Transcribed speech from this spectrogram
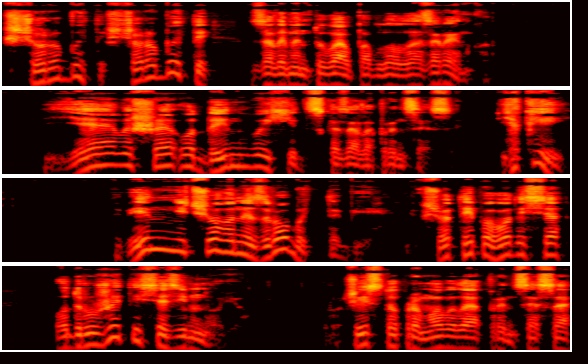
Що робити? Що робити? залементував Павло Лазаренко. Є лише один вихід, сказала принцеса. Який? Він нічого не зробить тобі, якщо ти погодишся одружитися зі мною, урочисто промовила принцеса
